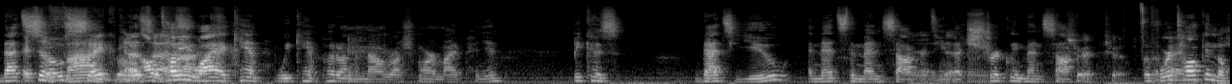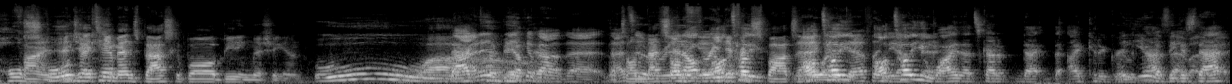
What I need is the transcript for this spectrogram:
that's It's a so vibe, sick. bro. I'll a tell you why I can't. We can't put on the Mount Rushmore, in my opinion, because that's you and that's the men's soccer Yeah, team. That's strictly men's soccer. True, true. If we're talking the whole Fine. school, you NJIT can't- men's basketball beating Michigan. Ooh, Wow. That I didn't could be think up there. about that. That's, That's, on a that's really And I'll- on three I'll different tell you- spots. that I'll tell you. I'll tell you there. why that's got to that, that I could agree What with that was that, because by that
